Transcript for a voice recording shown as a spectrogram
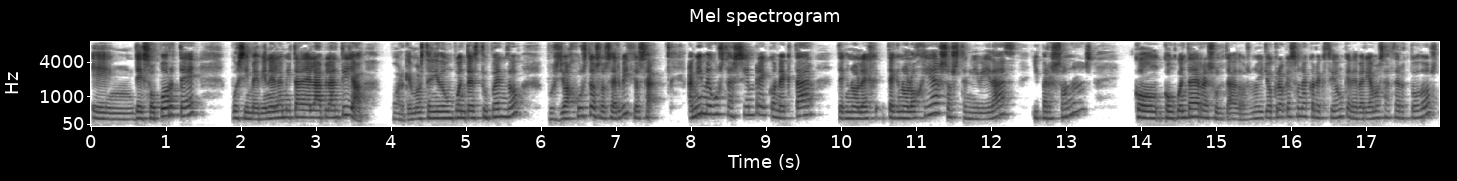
de soporte, pues si me viene la mitad de la plantilla porque hemos tenido un puente estupendo, pues yo ajusto esos servicios. O sea, a mí me gusta siempre conectar tecnología, sostenibilidad y personas con, cuenta de resultados, ¿no? Y yo creo que es una conexión que deberíamos hacer todos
